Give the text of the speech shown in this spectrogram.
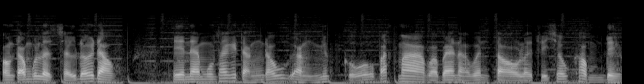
Còn trong cái lịch sử đối đầu thì anh em cũng thấy cái trận đấu gần nhất của Batma và Benevento là tỷ số không đều.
